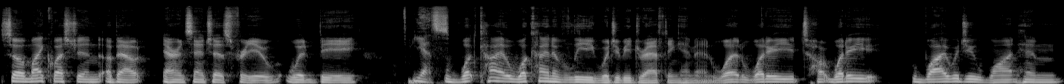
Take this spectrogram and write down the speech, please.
So my question about Aaron Sanchez for you would be Yes. what kind what kind of league would you be drafting him in? What what are you tar- what are you why would you want him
